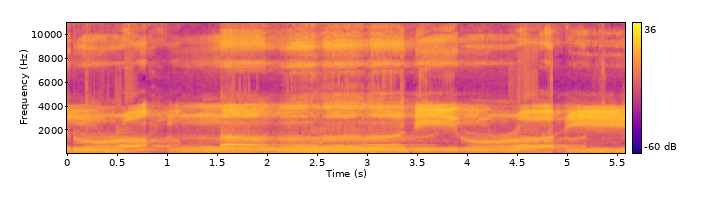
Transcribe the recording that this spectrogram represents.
الرحمن الرحيم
